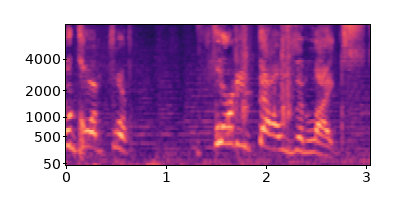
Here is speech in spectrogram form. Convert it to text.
We're going for 40,000 likes.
